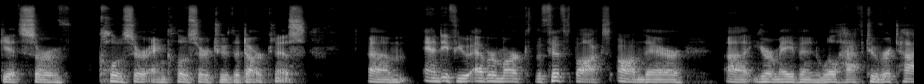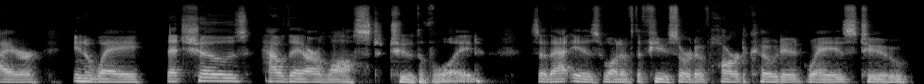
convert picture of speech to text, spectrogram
gets sort of closer and closer to the darkness. Um, and if you ever mark the fifth box on there, uh, your Maven will have to retire in a way that shows how they are lost to the void. So that is one of the few sort of hard coded ways to.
